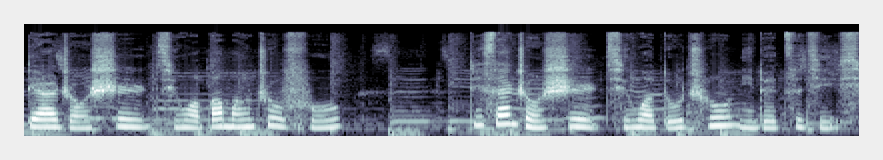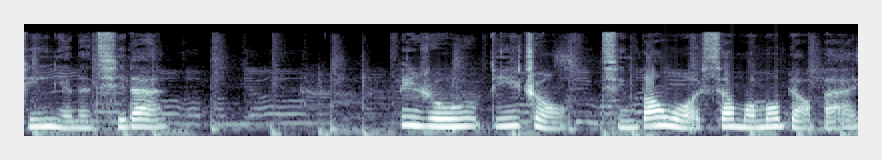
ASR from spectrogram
第二种是请我帮忙祝福，第三种是请我读出你对自己新年的期待。例如，第一种，请帮我向某某表白，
